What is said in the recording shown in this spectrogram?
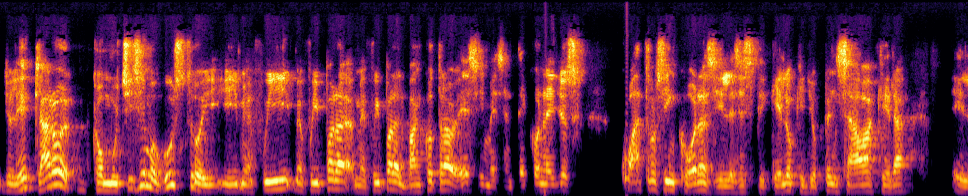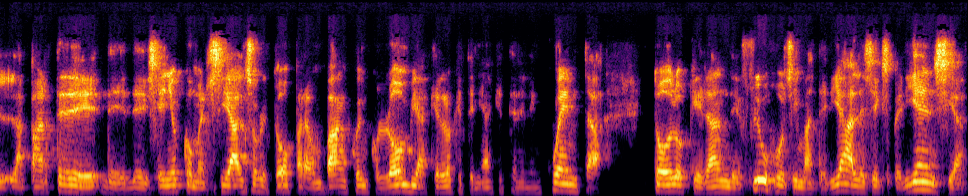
Yo le dije, claro, con muchísimo gusto y, me, fui, me, fui para, me fui para el banco otra vez y me senté con ellos cuatro o cinco horas y les expliqué lo que yo pensaba que era la parte de, de, diseño comercial, sobre todo para un banco en Colombia, que era lo que tenían que tener en cuenta, todo lo que eran de flujos y materiales, experiencia.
